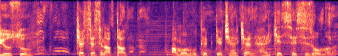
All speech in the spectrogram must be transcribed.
Yusuf! Kes sesini aptal. Amonhotep geçerken herkes sessiz olmalı.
